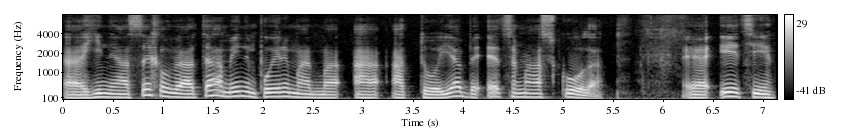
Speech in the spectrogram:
Гине асехал веата мейным поэлем атоя беэцема аскола. Э, эти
